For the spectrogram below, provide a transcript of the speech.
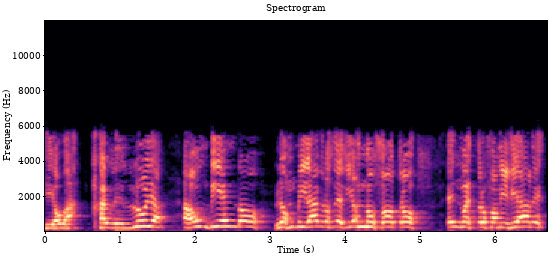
Jehová. Aleluya. Aún viendo los milagros de Dios nosotros en nuestros familiares.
